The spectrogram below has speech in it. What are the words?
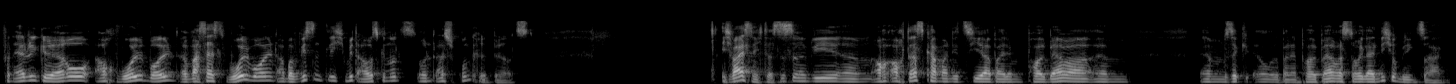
von Eddie Guerrero auch wohlwollend, äh, was heißt wohlwollend, aber wissentlich mit ausgenutzt und als Sprungritt benutzt ich weiß nicht, das ist irgendwie, ähm, auch, auch das kann man jetzt hier bei dem Paul Bearer ähm, ähm, oder bei der Paul Bearer Storyline nicht unbedingt sagen.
